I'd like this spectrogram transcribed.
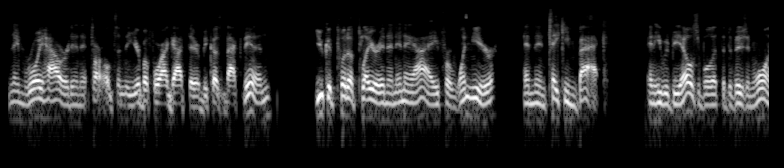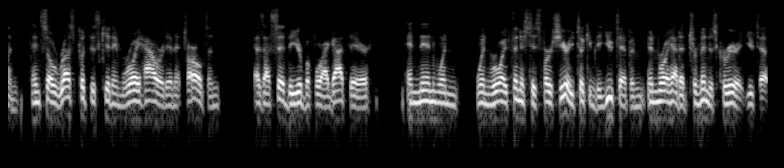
named Roy Howard in at Tarleton the year before I got there because back then you could put a player in an NAI for one year and then take him back and he would be eligible at the division one. And so Russ put this kid named Roy Howard in at Tarleton, as I said the year before I got there. And then when when Roy finished his first year, he took him to UTEP and, and Roy had a tremendous career at UTEP.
